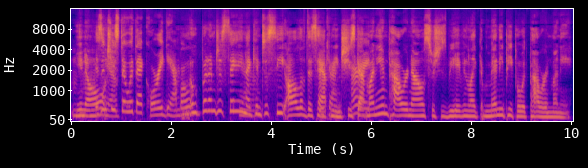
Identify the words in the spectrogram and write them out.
You mm-hmm. know, Isn't she still with that Corey Gamble? Oh, but I'm just saying, I can just see all of this happening. can. She's All got right. money and power now, so she's behaving like many people with power and money.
